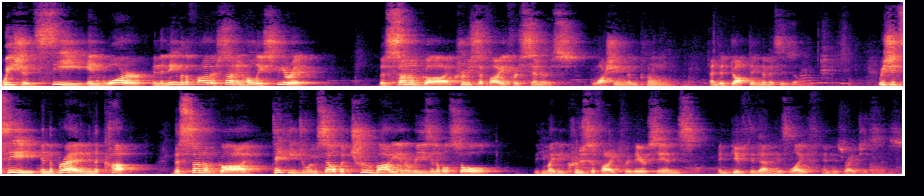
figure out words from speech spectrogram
we should see in water, in the name of the Father, Son, and Holy Spirit, the Son of God crucified for sinners, washing them clean and adopting them as his own. We should see in the bread and in the cup the Son of God taking to himself a true body and a reasonable soul, that he might be crucified for their sins and give to them his life and his righteousness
